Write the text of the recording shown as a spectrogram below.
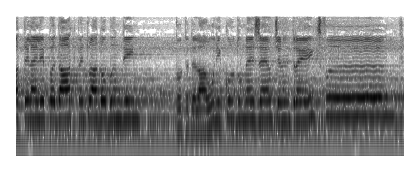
Toate le-ai lepădat pentru a dobândi tot de la unicul Dumnezeu cel întreit sfânt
